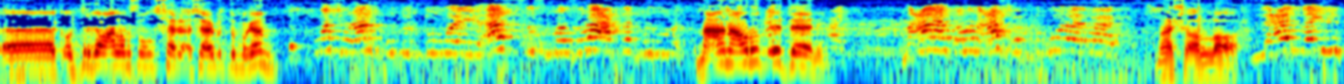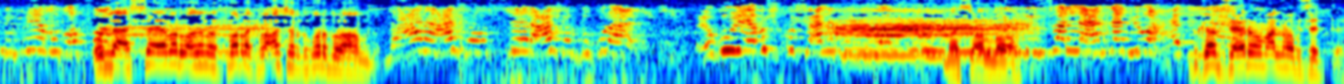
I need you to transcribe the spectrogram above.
آه قلت لك معلم متوسط سعر سعر عجلتهم بكام؟ 12300 أسس مزرعتك معانا عروض إيه تاني؟ معايا كمان 10 دكور يا باشا ما شاء الله. اللي عايز اي كميه متوفرة. قول لي على السعر برضه عشان نتفرج في ال 10 دكور دول هم معانا 10 والسعر 10 دكور عقول يا باشا خش عليك ما شاء الله. يصلي على النبي واحد. بكام. سعرهم يا معلم أبو ستة؟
